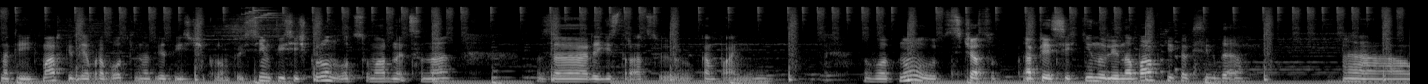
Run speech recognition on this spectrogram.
наклеить марки для обработки на 2000 крон. То есть 7000 крон вот суммарная цена за регистрацию компании. Вот, ну, сейчас тут опять всех кинули на бабки, как всегда. А,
